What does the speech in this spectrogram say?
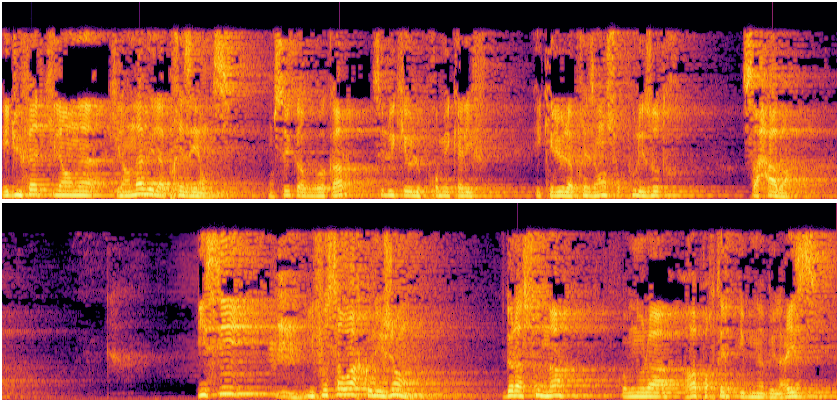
Et du fait qu'il en, avait la présence. On sait qu'Abu Bakr, c'est lui qui eu le premier calife et qui a eu la présence sur tous les autres sahaba. Ici, il faut savoir que les gens de la Sunna, comme nous l'a rapporté Ibn Abil Iz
